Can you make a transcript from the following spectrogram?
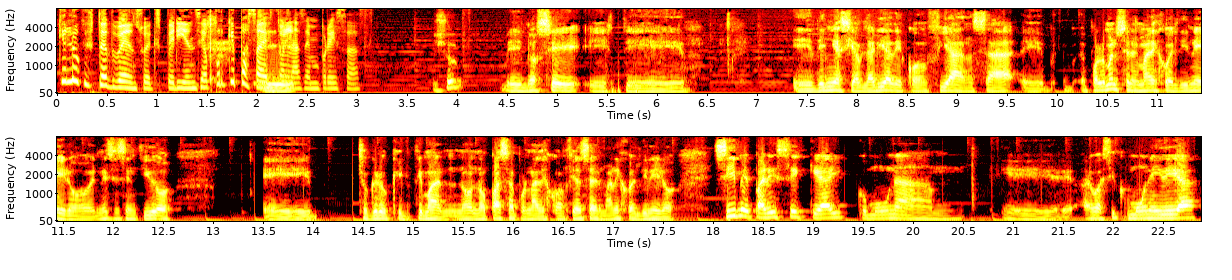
¿Qué es lo que usted ve en su experiencia? ¿Por qué pasa esto Eh, en las empresas? Yo eh, no sé, este, eh, Deña, si hablaría de confianza, eh, por lo menos en el manejo del dinero. En ese sentido, eh, yo creo que el tema no, pasa por una desconfianza en el manejo del dinero. Sí me parece que hay como una, eh, algo así como una idea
